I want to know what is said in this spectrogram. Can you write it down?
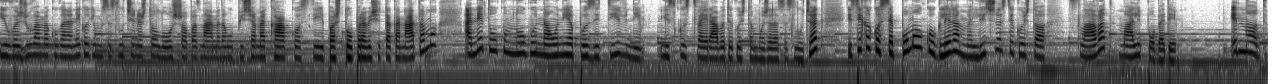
и уважуваме кога на некој ќе му се случи нешто лошо, па знаеме да му пишеме како си, па што правиш и така натаму, а не толку многу на оние позитивни искуства и работи кои што може да се случат. И секако се помалку гледам личности кои што слават мали победи. Едно од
